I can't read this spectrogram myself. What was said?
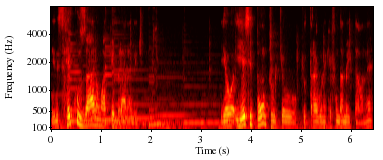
Eles recusaram a quebrar a lei de Deus. E, eu, e esse ponto que eu, que eu trago, né, que é fundamental, né?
